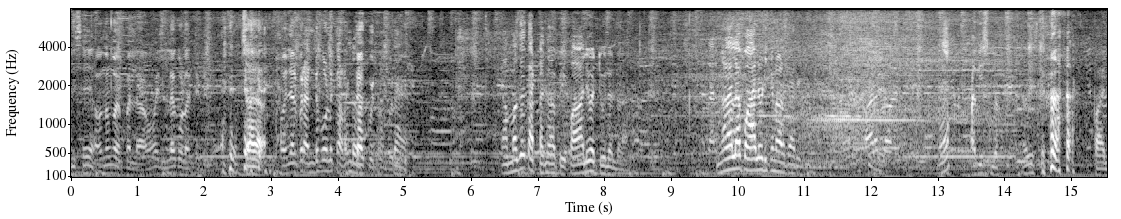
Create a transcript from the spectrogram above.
വിഷയം ഒന്നും കുഴപ്പമില്ല എല്ലാ അവൻ ചിലപ്പോ രണ്ട് കോൾ കണക്ട് നമുക്ക് കട്ടൻ കാപ്പി പാൽ പറ്റൂലല്ലോ. നിങ്ങളല്ല പാൽ പിടിക്കണ ആൾക്കാർ അത് പാൽ.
